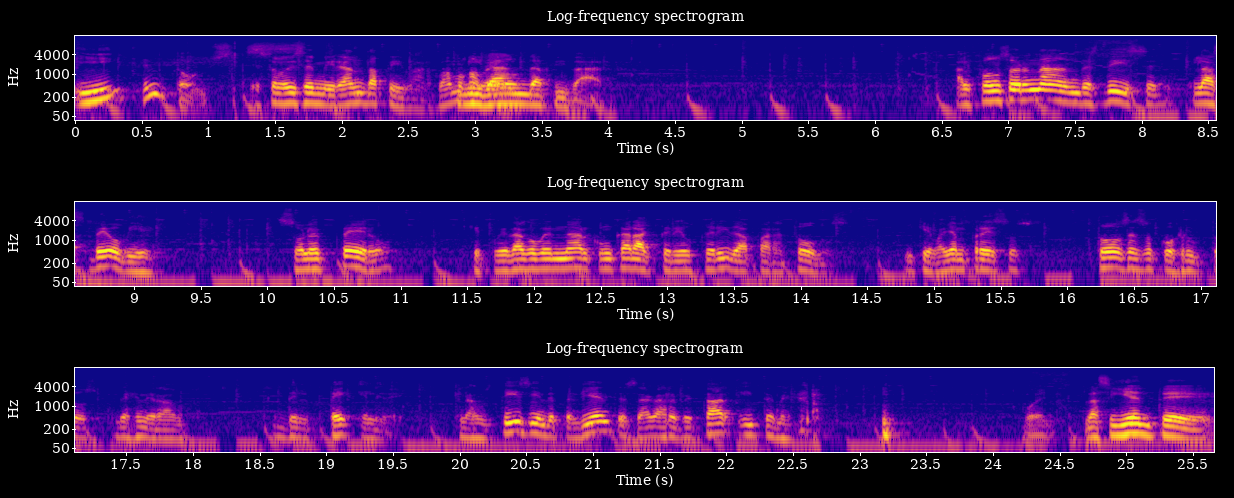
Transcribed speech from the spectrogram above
Y entonces... Eso lo dice Miranda Pivar. Vamos Miranda Pivar. Alfonso Hernández dice, las veo bien, solo espero que pueda gobernar con carácter y austeridad para todos y que vayan presos todos esos corruptos degenerados del PLD. Que la justicia independiente se haga respetar y temer. Bueno, la siguiente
